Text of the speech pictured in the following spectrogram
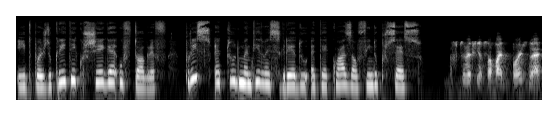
E depois do crítico chega o fotógrafo. Por isso é tudo mantido em segredo até quase ao fim do processo. A fotografia só vai depois, não é?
